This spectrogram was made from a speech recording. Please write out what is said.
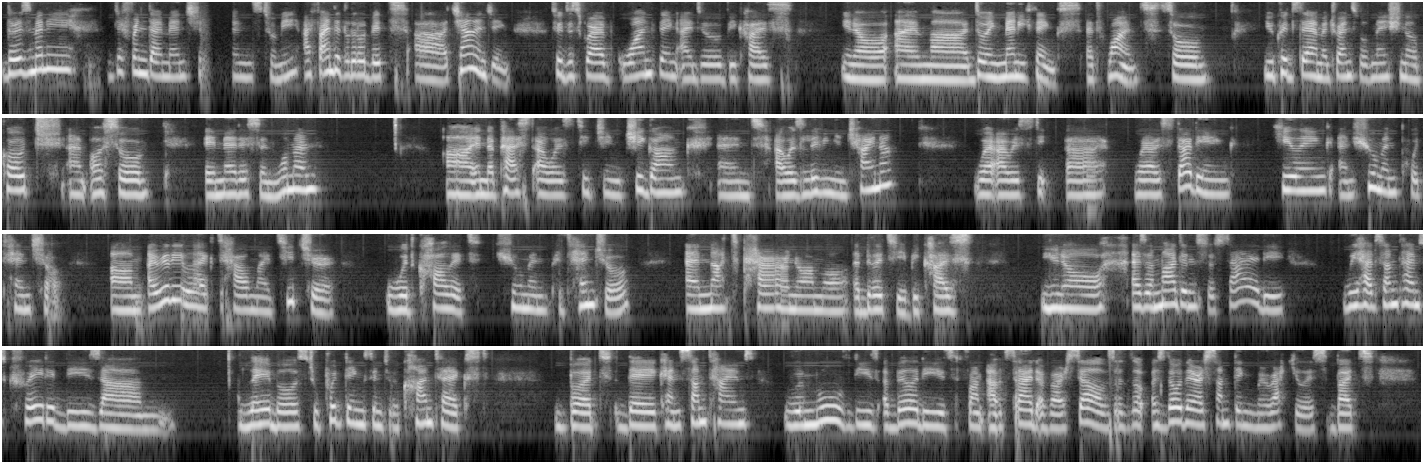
There's many different dimensions to me. I find it a little bit uh, challenging to describe one thing I do because, you know, I'm uh, doing many things at once. So you could say I'm a transformational coach. I'm also a medicine woman. Uh, in the past, I was teaching Qigong and I was living in China where I was, uh, where I was studying healing and human potential. Um, I really liked how my teacher would call it human potential and not paranormal ability because, you know, as a modern society, we have sometimes created these um, labels to put things into context, but they can sometimes remove these abilities from outside of ourselves as though, as though something miraculous. But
